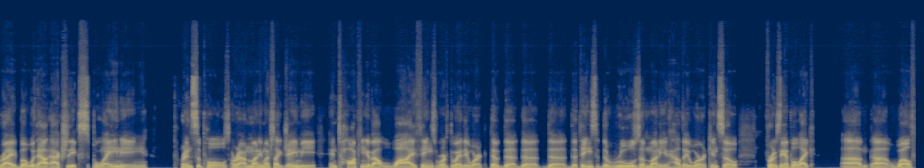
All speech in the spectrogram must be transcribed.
Right. But without actually explaining principles around money, much like Jamie, and talking about why things work the way they work, the the the the the things, the rules of money and how they work. And so, for example, like um, uh, wealth.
